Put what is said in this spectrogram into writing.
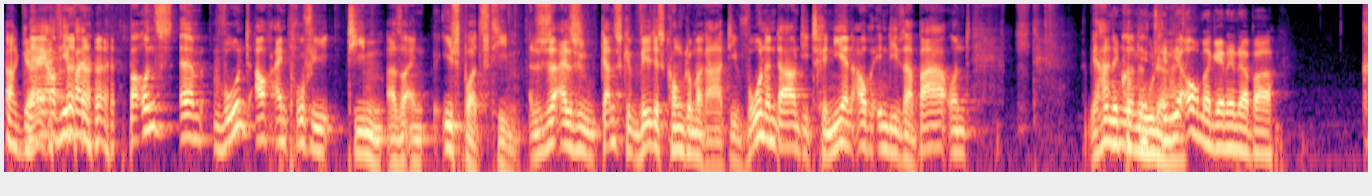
Ach, geil. Naja, auf jeden Fall. Bei uns ähm, wohnt auch ein Profi-Team, also ein E-Sports-Team. Also es ist also ein ganz wildes Konglomerat. Die wohnen da und die trainieren auch in dieser Bar und wir hatten Eine eine- Ich Kommune. trainiere auch mal gerne in der Bar.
